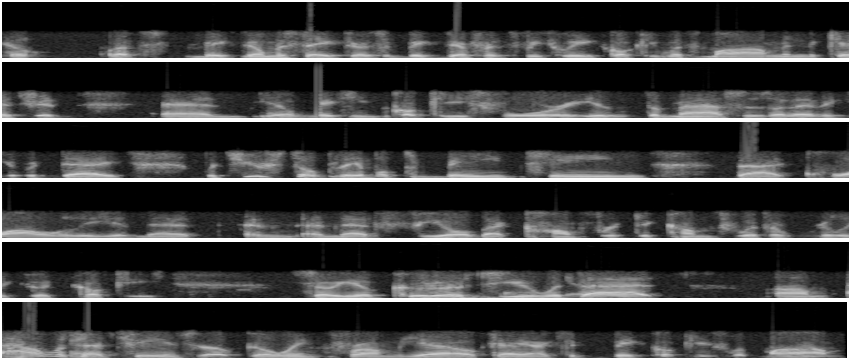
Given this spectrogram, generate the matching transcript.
you know let's make no mistake there's a big difference between cooking with mom in the kitchen and you know making cookies for you know, the masses on any given day but you've still been able to maintain that quality and that and and that feel, that comfort that comes with a really good cookie. So you know, kudos to you with that. Um, how was that change though? Going from yeah, okay, I could bake cookies with mom,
